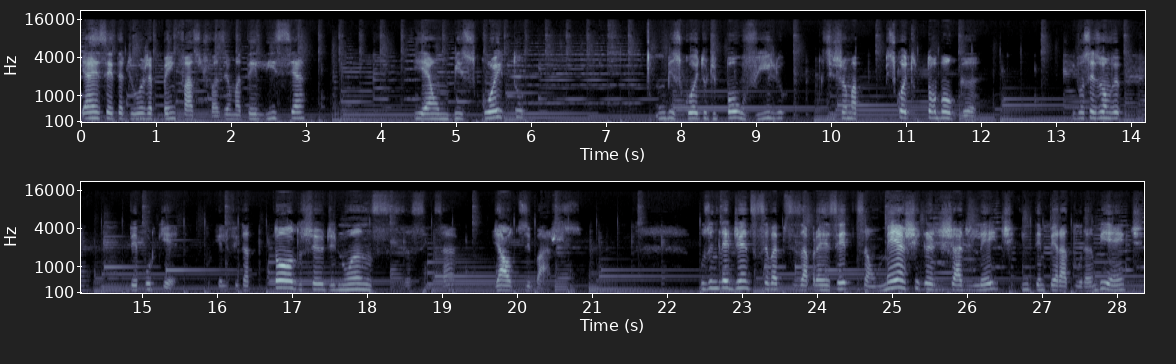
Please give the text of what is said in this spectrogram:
E a receita de hoje é bem fácil de fazer, uma delícia. E é um biscoito, um biscoito de polvilho, que se chama biscoito tobogã. E vocês vão ver, ver por quê. Porque ele fica todo cheio de nuances, assim, sabe? De altos e baixos. Os ingredientes que você vai precisar para a receita são meia xícara de chá de leite em temperatura ambiente,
